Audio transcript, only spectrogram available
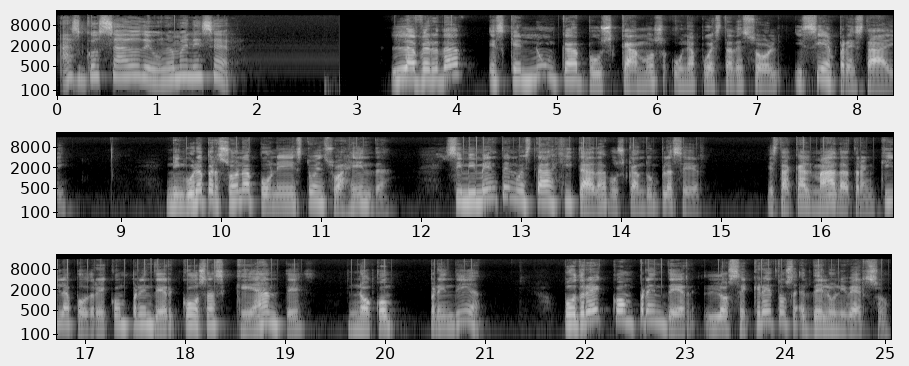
¿Has gozado de un amanecer? La verdad es que nunca buscamos una puesta de sol y siempre está ahí. Ninguna persona pone esto en su agenda. Si mi mente no está agitada buscando un placer, está calmada, tranquila, podré comprender cosas que antes no comprendía. Podré comprender los secretos del universo,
